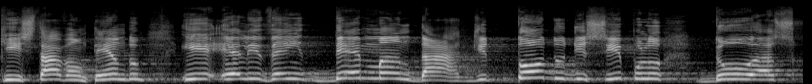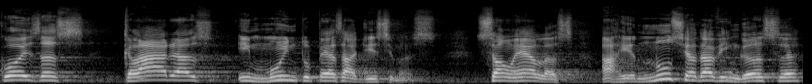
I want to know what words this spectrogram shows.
que estavam tendo e ele vem demandar de todo discípulo duas coisas claras e muito pesadíssimas. São elas a renúncia da vingança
